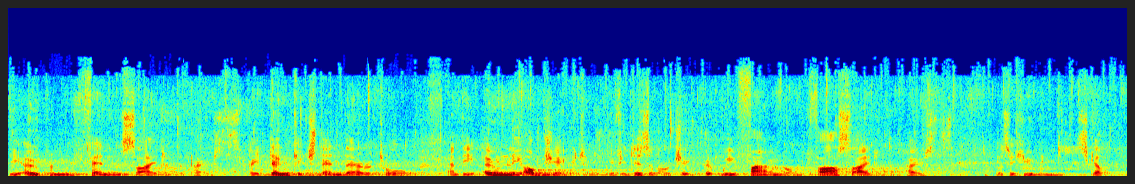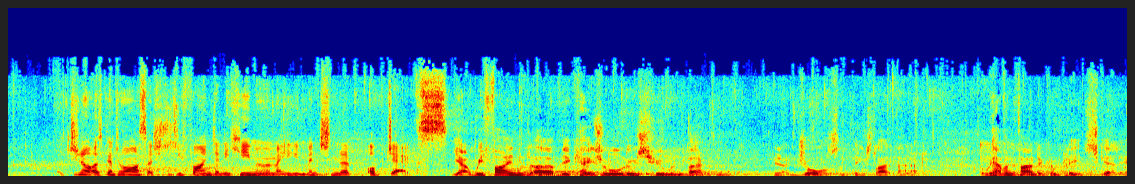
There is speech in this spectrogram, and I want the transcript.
the open fen side of the posts. They don't extend there at all. And the only object, if it is an object, that we found on the far side of the posts was a human skeleton. Do you know what I was going to ask actually? Did you find any human remains? You mentioned the objects. Yeah, we find uh, the occasional loose human bone, you know, jaws and things like that. We haven't found a complete skelly.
